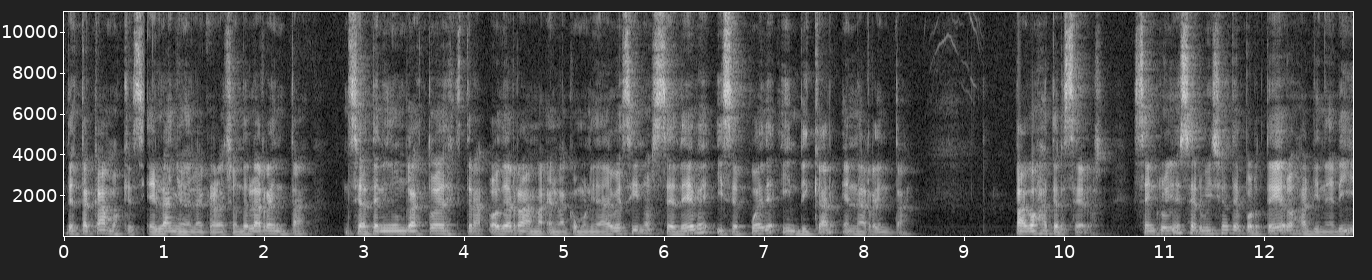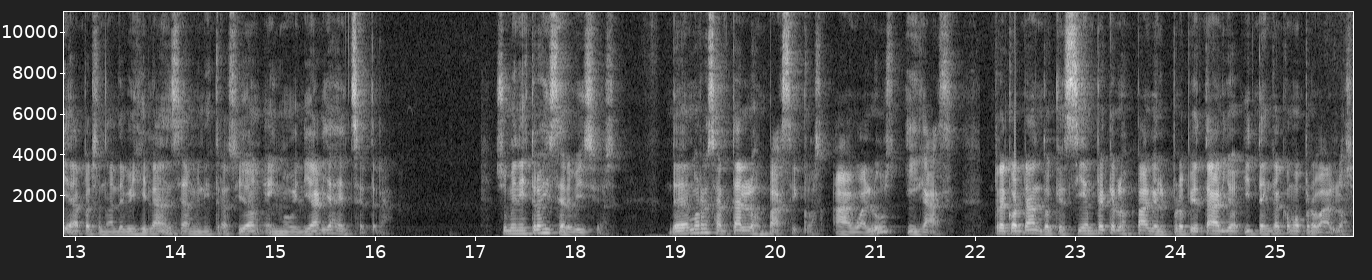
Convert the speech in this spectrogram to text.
Destacamos que el año de la declaración de la renta se ha tenido un gasto extra o derrama en la comunidad de vecinos, se debe y se puede indicar en la renta. Pagos a terceros. Se incluyen servicios de porteros, jardinería, personal de vigilancia, administración e inmobiliarias, etc. Suministros y servicios. Debemos resaltar los básicos, agua, luz y gas, recordando que siempre que los pague el propietario y tenga como probarlos,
